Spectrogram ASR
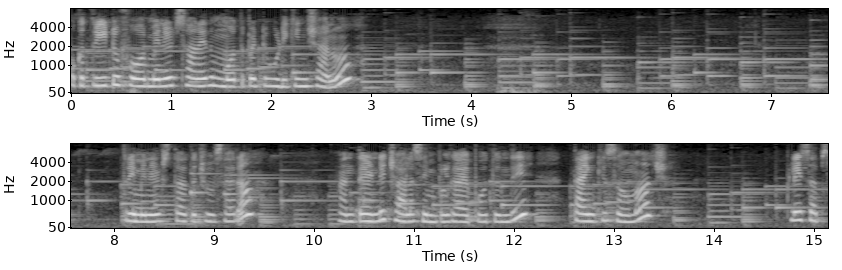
ఒక త్రీ టు ఫోర్ మినిట్స్ అనేది మూత పెట్టి ఉడికించాను. త్రీ మినిట్స్ తర్వాత చూసారా? అంతే అండి చాలా సింపుల్గా అయిపోతుంది. Thank you so much please subscribe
